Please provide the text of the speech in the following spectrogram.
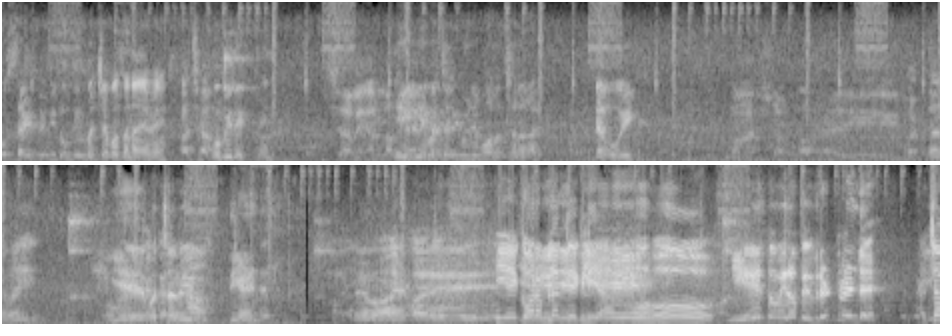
उस साइड पे भी दो तीन बच्चे पसंद आए हुए अच्छा। वो भी देखते हैं। चलें अल्लाह एक ये खैर। बच्चा भी मुझे बहुत अच्छा लगा। है वो एक। माशाल्लाह भाई लगता है भाई ये बच्चा भी दी एंड है। ये एक और अबलग देख लिया। ओहो। ये तो मेरा फेवरेट फ्रेंड है। अच्छा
